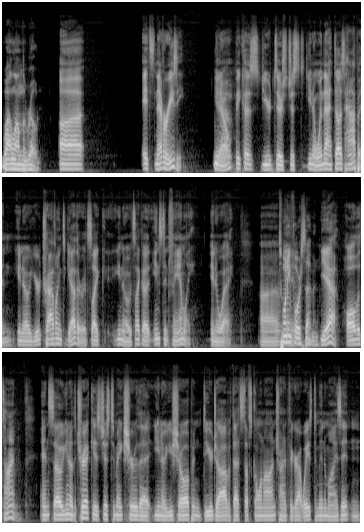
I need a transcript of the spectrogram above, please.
while on the road? uh, it's never easy, you Yeah. know, because you there's just you know when that does happen, you know, you're traveling together. It's like you know, it's like a instant family in a way. Uh, Twenty four seven. yeah, all the time. And so, you know, the trick is just to make sure that, you know, you show up and do your job. If that stuff's going on, try and figure out ways to minimize it. And,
